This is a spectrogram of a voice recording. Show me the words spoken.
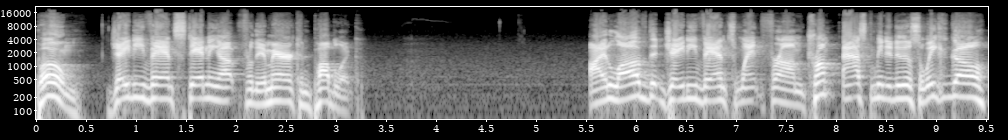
Boom. JD Vance standing up for the American public. I love that JD Vance went from Trump asked me to do this a week ago,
